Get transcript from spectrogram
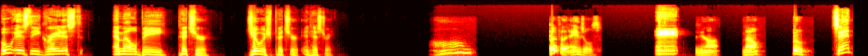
Who is the greatest MLB pitcher, Jewish pitcher in history? Um, played for the Angels. And did you not? No. Who? Sant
